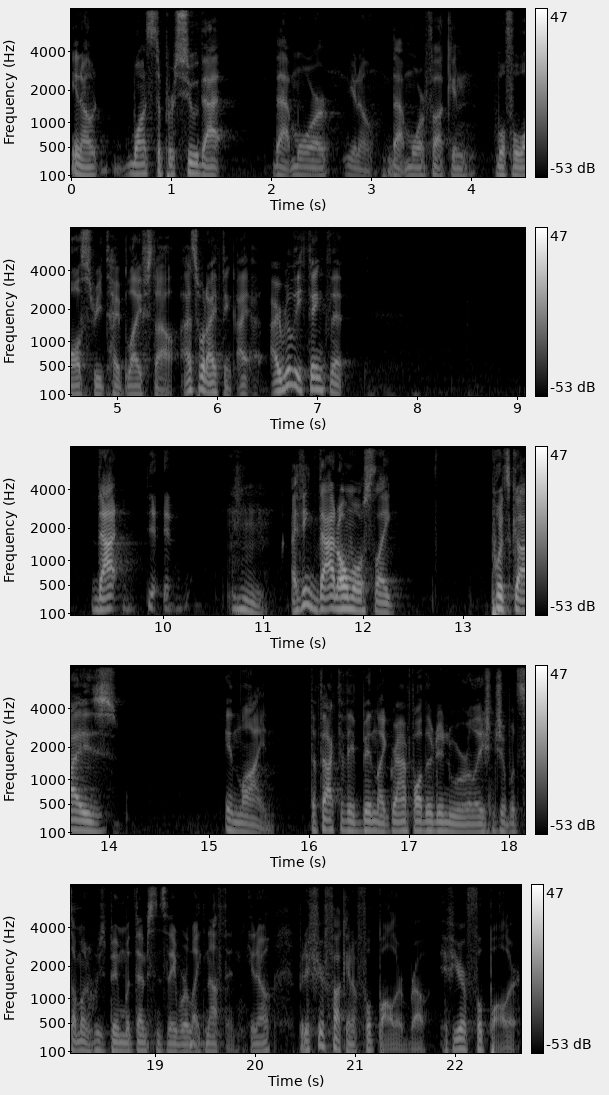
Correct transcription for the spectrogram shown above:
you know, wants to pursue that that more, you know, that more fucking Wolf of Wall Street type lifestyle. That's what I think. I I really think that that it- I think that almost like puts guys in line. The fact that they've been like grandfathered into a relationship with someone who's been with them since they were like nothing, you know? But if you're fucking a footballer, bro, if you're a footballer,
